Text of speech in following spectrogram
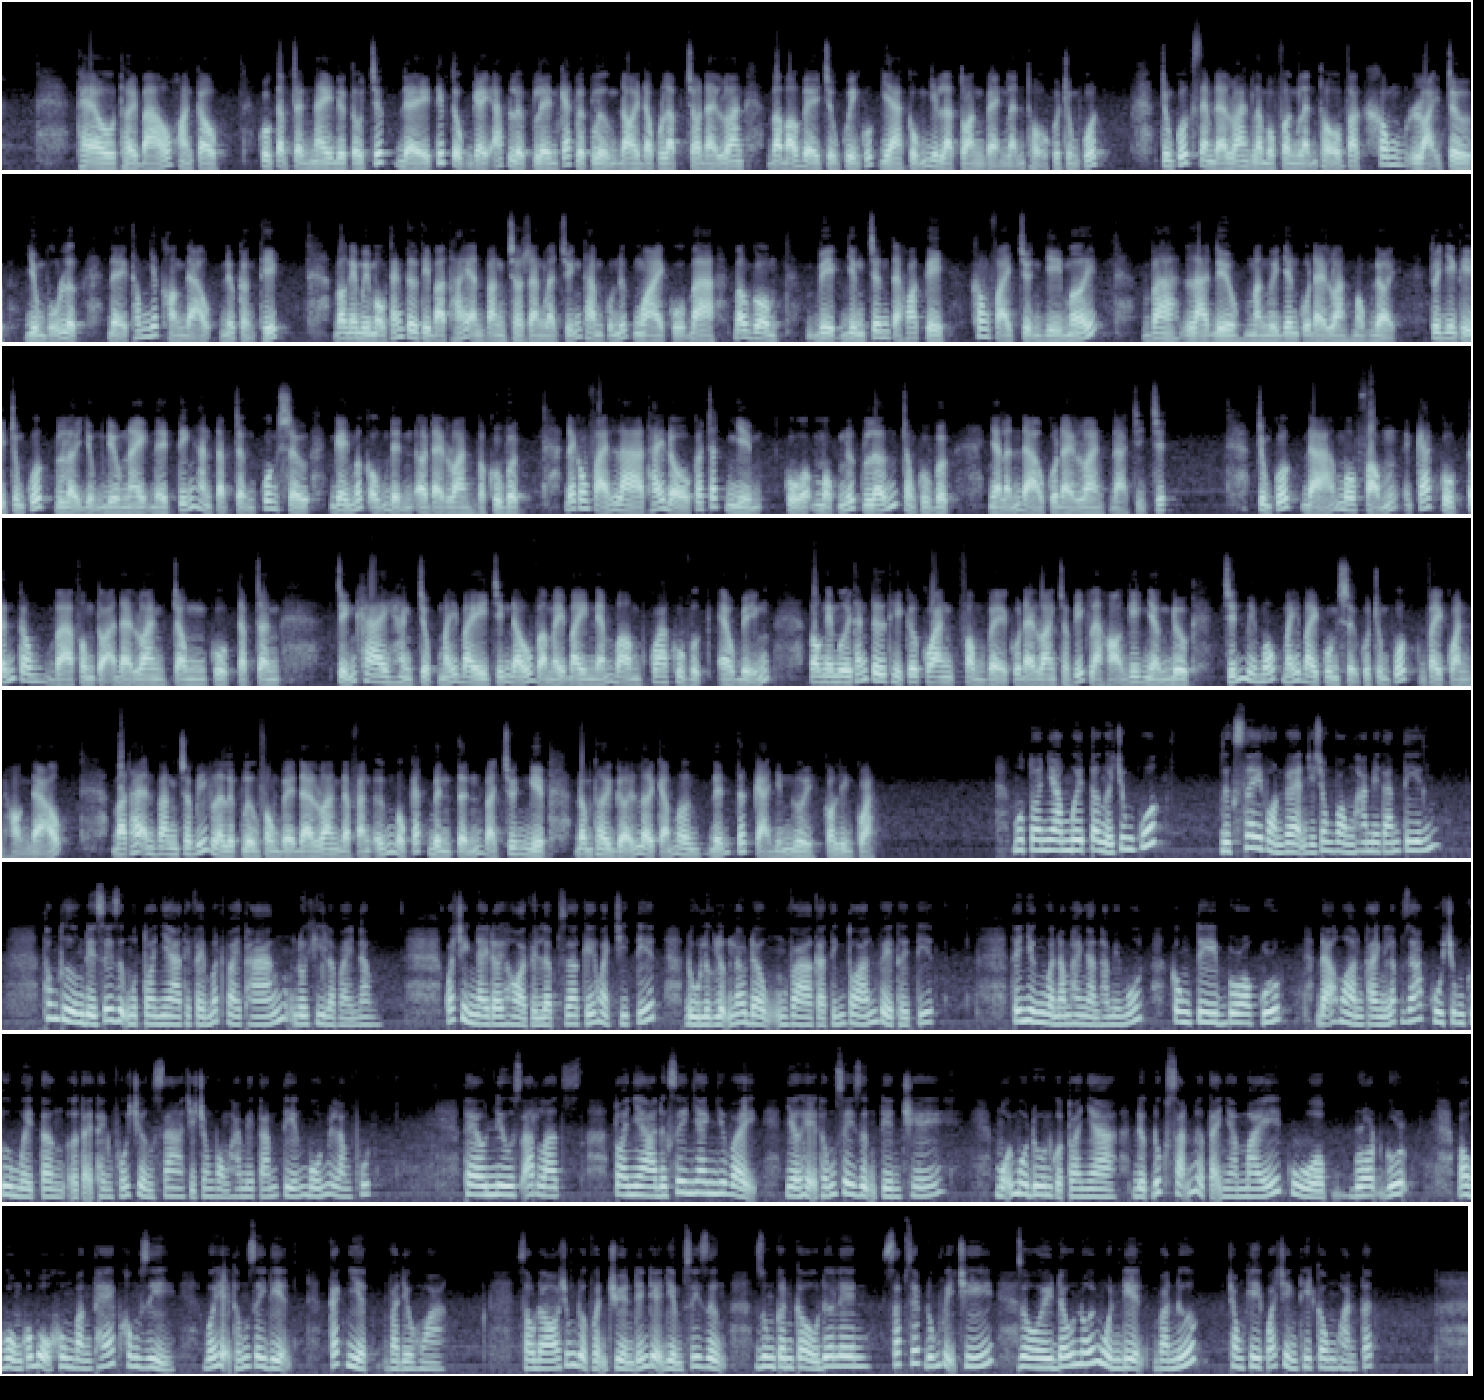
Theo thời báo Hoàn Cầu, cuộc tập trận này được tổ chức để tiếp tục gây áp lực lên các lực lượng đòi độc lập cho Đài Loan và bảo vệ chủ quyền quốc gia cũng như là toàn vẹn lãnh thổ của Trung Quốc. Trung Quốc xem Đài Loan là một phần lãnh thổ và không loại trừ dùng vũ lực để thống nhất hòn đảo nếu cần thiết. Vào ngày 11 tháng 4 thì bà Thái Anh Văn cho rằng là chuyến thăm của nước ngoài của bà bao gồm việc dừng chân tại Hoa Kỳ không phải chuyện gì mới và là điều mà người dân của Đài Loan mong đợi. Tuy nhiên thì Trung Quốc lợi dụng điều này để tiến hành tập trận quân sự gây mất ổn định ở Đài Loan và khu vực. Đây không phải là thái độ có trách nhiệm của một nước lớn trong khu vực, nhà lãnh đạo của Đài Loan đã chỉ trích. Trung Quốc đã mô phỏng các cuộc tấn công và phong tỏa Đài Loan trong cuộc tập trận triển khai hàng chục máy bay chiến đấu và máy bay ném bom qua khu vực eo biển. Vào ngày 10 tháng 4 thì cơ quan phòng vệ của Đài Loan cho biết là họ ghi nhận được 91 máy bay quân sự của Trung Quốc vây quanh hòn đảo. Bà Thái Anh Văn cho biết là lực lượng phòng vệ Đài Loan đã phản ứng một cách bình tĩnh và chuyên nghiệp, đồng thời gửi lời cảm ơn đến tất cả những người có liên quan. Một tòa nhà 10 tầng ở Trung Quốc được xây vỏn vẹn chỉ trong vòng 28 tiếng. Thông thường để xây dựng một tòa nhà thì phải mất vài tháng, đôi khi là vài năm. Quá trình này đòi hỏi phải lập ra kế hoạch chi tiết, đủ lực lượng lao động và cả tính toán về thời tiết. Thế nhưng vào năm 2021, công ty Broad Group đã hoàn thành lắp ráp khu chung cư 10 tầng ở tại thành phố Trường Sa chỉ trong vòng 28 tiếng 45 phút. Theo News Atlas, tòa nhà được xây nhanh như vậy nhờ hệ thống xây dựng tiền chế. Mỗi mô đun của tòa nhà được đúc sẵn ở tại nhà máy của Broad Group, bao gồm có bộ khung bằng thép không dỉ với hệ thống dây điện, cách nhiệt và điều hòa. Sau đó chúng được vận chuyển đến địa điểm xây dựng, dùng cần cầu đưa lên, sắp xếp đúng vị trí, rồi đấu nối nguồn điện và nước trong khi quá trình thi công hoàn tất.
